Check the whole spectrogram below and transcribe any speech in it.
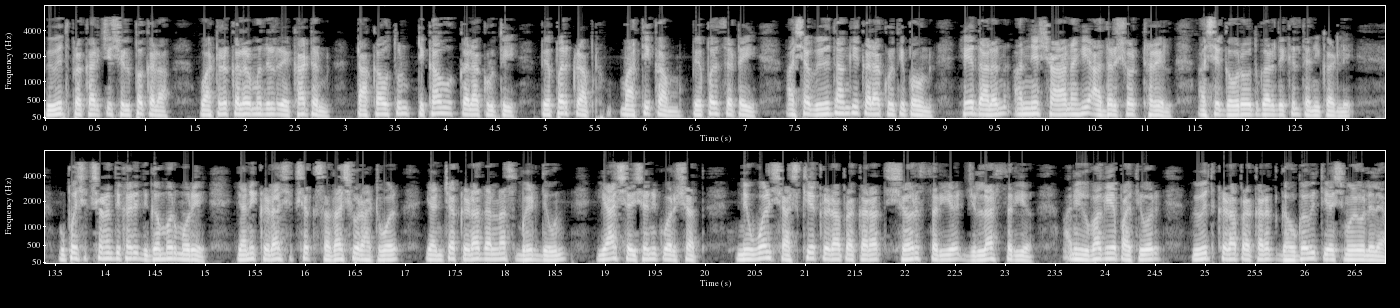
विविध प्रकारची शिल्पकला वॉटर कलरमधील रेखाटन टाकाऊतून टिकाऊ कलाकृती पेपरक्राफ्ट मातीकाम पेपर चटई अशा विविधांगी कलाकृती पाहून हे दालन अन्य शाळांनाही आदर्श ठरेल असे गौरवोद्गार देखील त्यांनी काढले. उपशिक्षणाधिकारी दिगंबर मोरे यांनी क्रीडा शिक्षक सदाशिव राठवळ यांच्या क्रीडा दालनास भेट देऊन या शैक्षणिक वर्षात निव्वळ शासकीय क्रीडा प्रकारात शहरस्तरीय जिल्हास्तरीय आणि विभागीय पातळीवर विविध क्रीडा प्रकारात घवघवीत यश मिळवलेल्या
